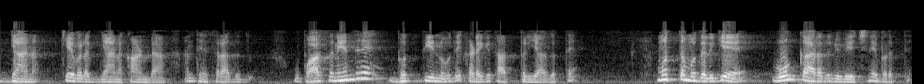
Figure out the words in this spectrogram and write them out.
ಜ್ಞಾನ, ಕೇವಲ ಜ್ಞಾನಕಾಂಡ ಅಂತ ಹೆಸರಾದದ್ದು. ಉಪಾಸನೆ ಅಂದರೆ ಭಕ್ತಿ ಎನ್ನುವುದೇ ಕಡೆಗೆ ತಾತ್ಪರ್ಯ ಆಗುತ್ತೆ. ಮೊತ್ತ ಮೊದಲಿಗೆ ಓಂಕಾರದ ವಿವೇಚನೆ ಬರುತ್ತೆ.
